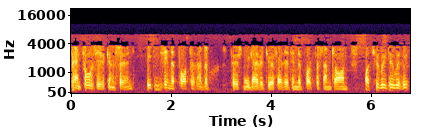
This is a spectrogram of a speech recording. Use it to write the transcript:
Panfulsia is concerned, it is in the pot. Uh, the person who gave it to us had it in the pot for some time. What should we do with it?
